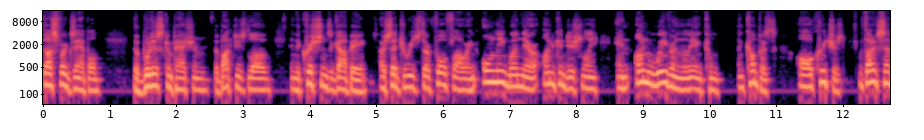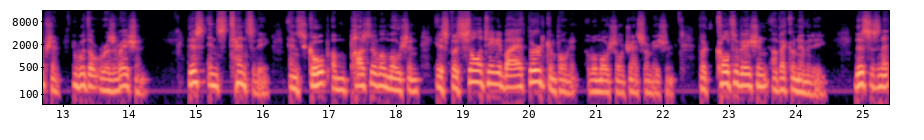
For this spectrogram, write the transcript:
Thus, for example, the Buddhist compassion, the Bhakti's love, and the Christian's agape are said to reach their full flowering only when they are unconditionally and unwaveringly encom- encompass all creatures without exception and without reservation. This intensity and scope of positive emotion is facilitated by a third component of emotional transformation the cultivation of equanimity. This is an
